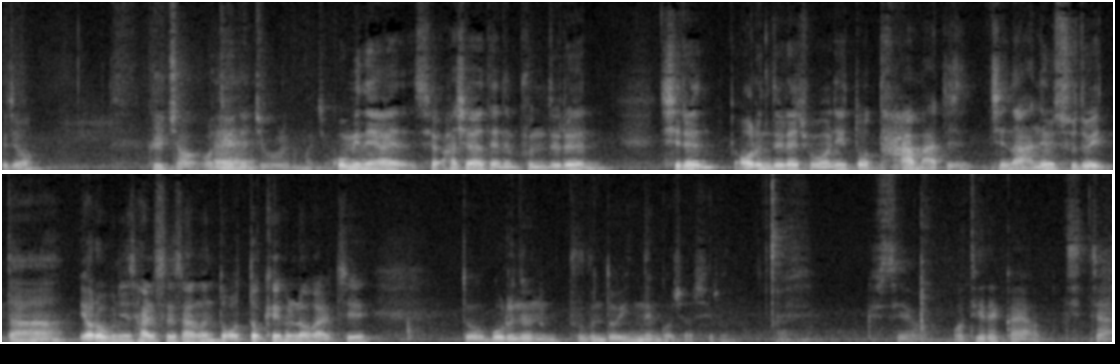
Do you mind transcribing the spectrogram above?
그죠? 그렇죠. 어떻게 네. 될지 모르는 거죠. 고민해야 하셔야 되는 분들은 실은 어른들의 조언이 또 다 맞지는 않을 수도 있다. 여러분이 살 세상은 또 어떻게 흘러갈지 또 모르는 부분도 있는 거죠, 실은. 글쎄요. 어떻게 될까요? 진짜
